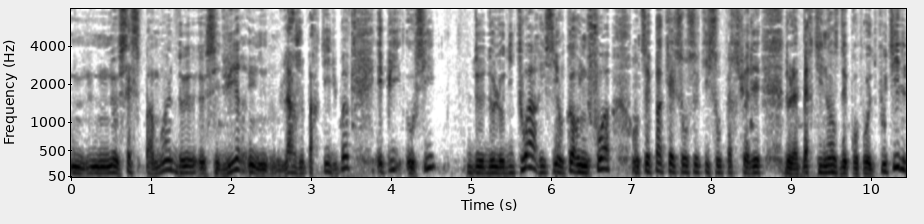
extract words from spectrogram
ne cesse pas moins de séduire une large partie du peuple, et puis aussi de, l'auditoire. Ici, encore une fois, on ne sait pas quels sont ceux qui sont persuadés de la pertinence des propos de Poutine,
